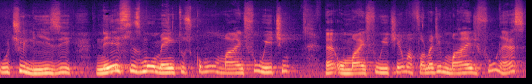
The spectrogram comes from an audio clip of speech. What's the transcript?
utilize nesses momentos como um mindful eating. Né? O mindful eating é uma forma de mindfulness.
